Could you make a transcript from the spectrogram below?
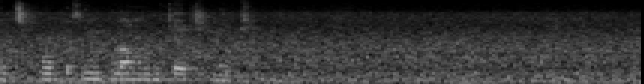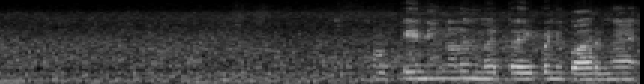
வச்சு போட்டு சிம்பிளாக முடிச்சாச்சு வச்சு. ஓகே நீங்களும் இந்த மாதிரி ட்ரை பண்ணி பாருங்கள்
